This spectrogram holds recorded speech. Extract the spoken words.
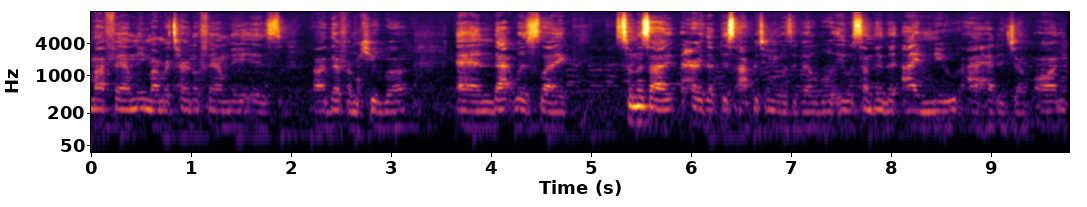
my family, my maternal family is, uh, they're from Cuba and that was like as soon as I heard that this opportunity was available, it was something that I knew I had to jump on. Yeah,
